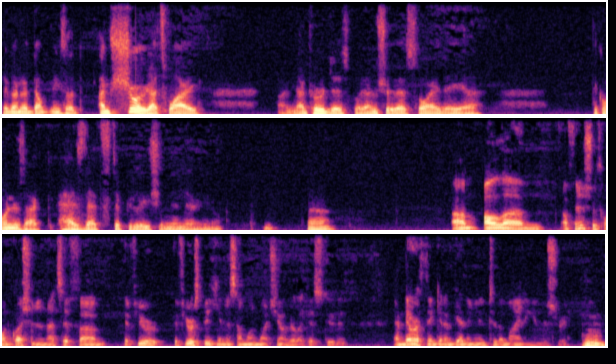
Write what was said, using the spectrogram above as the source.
they're going to dump me. So I'm sure that's why. I mean, I've heard this, but I'm sure that's why they. Uh, the Coroners Act has that stipulation in there, you know. Uh, Um, I'll um, I'll finish with one question, and that's if um, if you're if you're speaking to someone much younger, like a student, and they were thinking of getting into the mining industry, Mhm.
